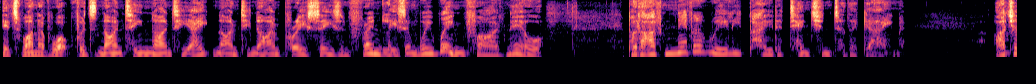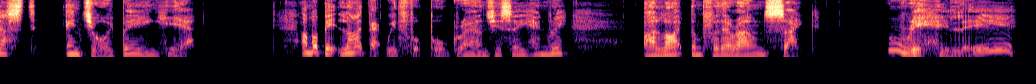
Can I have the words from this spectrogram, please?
It's one of Watford's 1998-99 pre-season friendlies and we win 5-0. But I've never really paid attention to the game. I just enjoy being here. I'm a bit like that with football grounds, you see, Henry. I like them for their own sake. Really?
